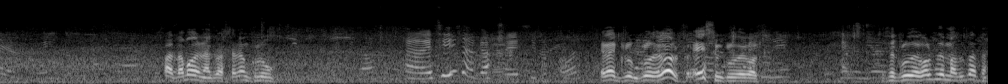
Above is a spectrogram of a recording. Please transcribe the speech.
Era. Ah, tampoco era una casa, era un club. Ah, ¿Decidís acá? Sí, por favor. Era el club, club de golf, es un club de golf. Es el club de golf de Matutata.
